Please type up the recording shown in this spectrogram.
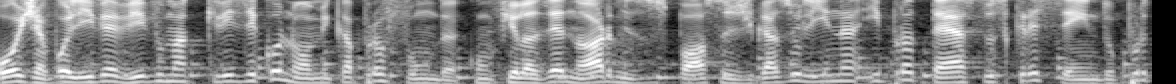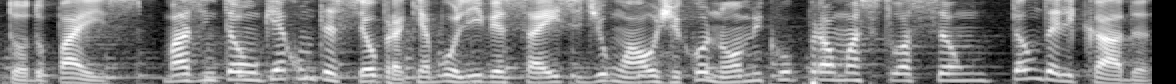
Hoje, a Bolívia vive uma crise econômica profunda, com filas enormes dos postos de gasolina e protestos crescendo por todo o país. Mas então, o que aconteceu para que a Bolívia saísse de um auge econômico para uma situação tão delicada?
